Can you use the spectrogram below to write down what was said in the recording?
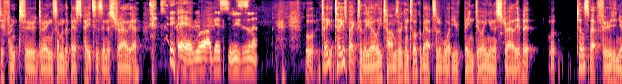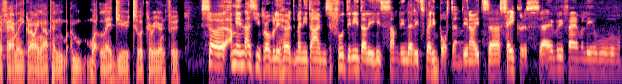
different to doing some of the best pizzas in Australia. yeah, well, I guess it is, isn't it? Well, take take us back to the early times. We can talk about sort of what you've been doing in Australia, but tell us about food in your family growing up and, and what led you to a career in food. So, I mean, as you probably heard many times, food in Italy is something that it's very important. You know, it's uh, sacred. Every family will,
